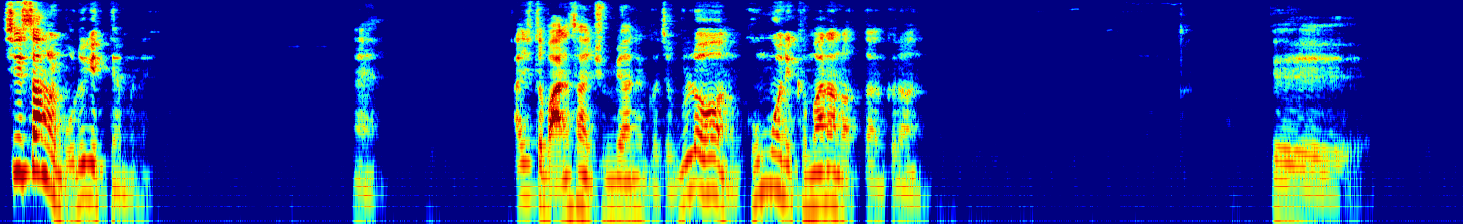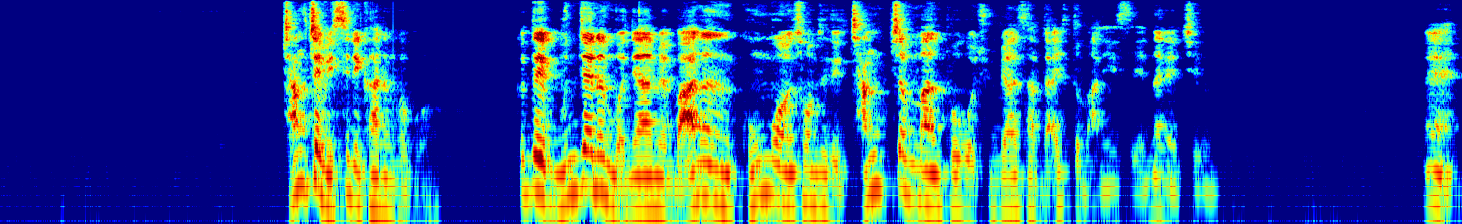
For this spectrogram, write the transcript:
실상을 모르기 때문에. 네. 아직도 많은 사람이 준비하는 거죠. 물론 공무원이 그만한 어떤 그런 그 장점이 있으니까 하는 거고. 근데 문제는 뭐냐면 많은 공무원 수험생들이 장점만 보고 준비하는 사람들 아직도 많이 있어요. 옛날에 지금. 예. 네.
